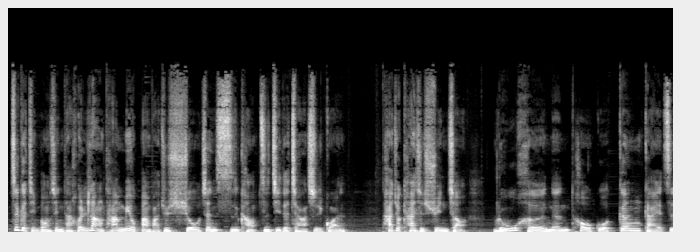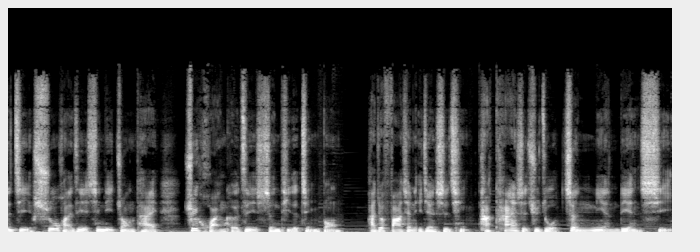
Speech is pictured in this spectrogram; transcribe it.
这个紧绷心态会让他没有办法去修正思考自己的价值观，他就开始寻找如何能透过更改自己、舒缓自己心理状态，去缓和自己身体的紧绷。他就发现了一件事情，他开始去做正念练习。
